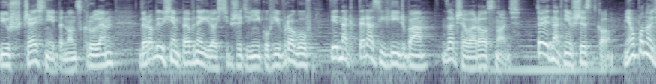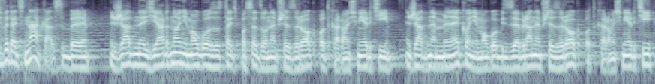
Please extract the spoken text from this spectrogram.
Już wcześniej, będąc królem, dorobił się pewnej ilości przeciwników i wrogów, jednak teraz ich liczba zaczęła rosnąć. To jednak nie wszystko. Miał ponoć wydać nakaz, by żadne ziarno nie mogło zostać posadzone przez rok pod karą śmierci, żadne mleko nie mogło być zebrane przez rok pod karą śmierci,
